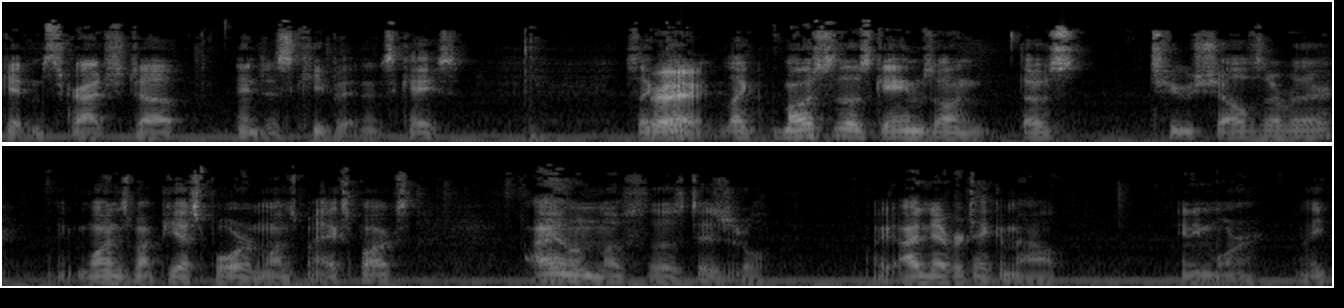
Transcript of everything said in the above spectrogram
getting scratched up and just keep it in its case. So like, Right. like most of those games on those two shelves over there, like one's my PS4 and one's my Xbox. I own most of those digital. Like I never take them out anymore. Like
